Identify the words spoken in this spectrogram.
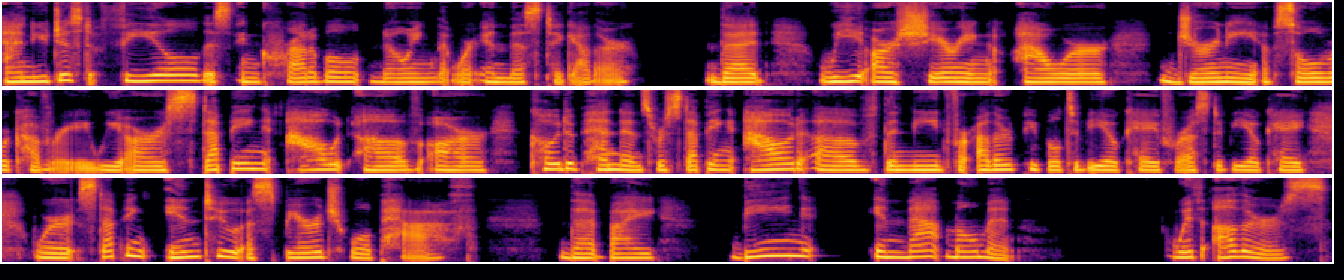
And you just feel this incredible knowing that we're in this together, that we are sharing our journey of soul recovery. We are stepping out of our codependence. We're stepping out of the need for other people to be okay, for us to be okay. We're stepping into a spiritual path that by being in that moment with others,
